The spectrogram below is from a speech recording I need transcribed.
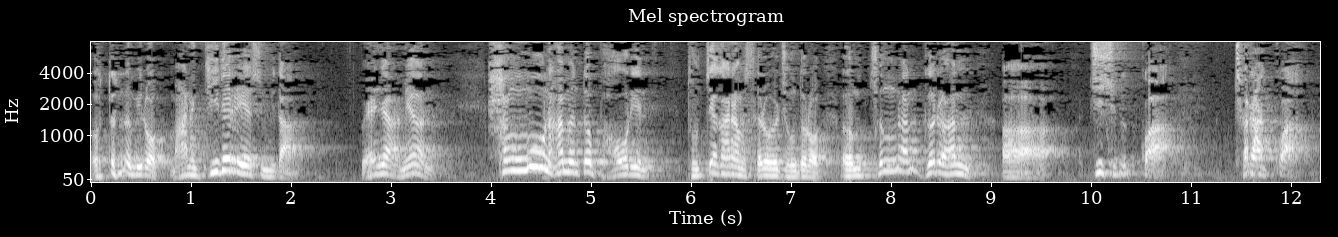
어떤 의미로 많은 기대를 했습니다. 왜냐하면 학문하면 또 바울이 둘째 가람스러울 정도로 엄청난 그러한 어, 지식과 철학과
